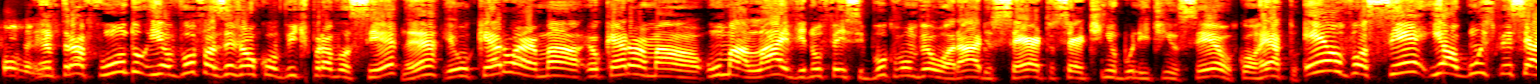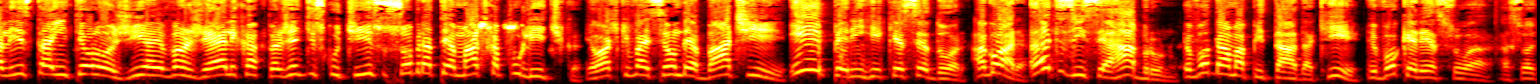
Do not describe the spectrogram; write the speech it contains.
fundo nisso. entrar fundo e eu vou fazer já um convite pra você, né? Eu quero armar, eu quero armar uma live no Facebook, vamos ver o horário certo, certinho, bonitinho seu, correto? Eu, você e algum especialista em teologia evangélica pra gente discutir isso sobre a temática política. Eu acho que vai ser um debate hiper enriquecedor. Agora, antes de encerrar, Bruno, eu vou dar uma pitada aqui, eu vou querer a sua, a sua,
